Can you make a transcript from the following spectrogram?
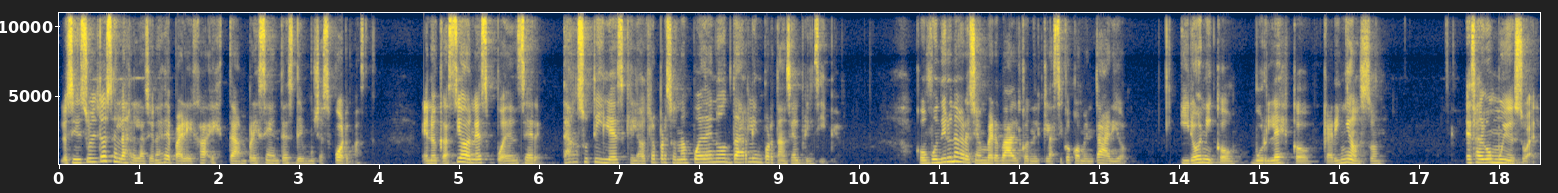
Los insultos en las relaciones de pareja están presentes de muchas formas. En ocasiones pueden ser tan sutiles que la otra persona puede no darle importancia al principio. Confundir una agresión verbal con el clásico comentario, irónico, burlesco, cariñoso, es algo muy usual.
